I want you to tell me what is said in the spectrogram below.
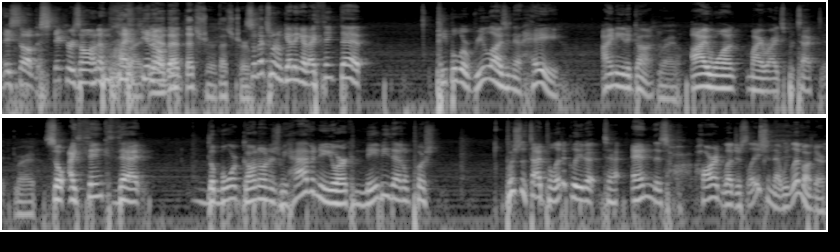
They still have the stickers on them, like right. you know. yeah, the- that that's true. That's true. so that's what I'm getting at. I think that people are realizing that hey, I need a gun. right. I want my rights protected. Right. So I think that the more gun owners we have in New York, maybe that'll push push the tide politically to, to end this hard legislation that we live under.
